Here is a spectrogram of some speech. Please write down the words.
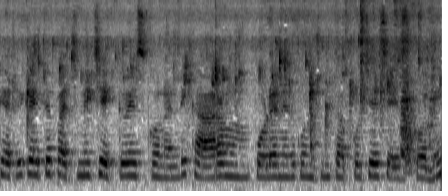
కర్రీకి అయితే పచ్చిమిర్చి ఎక్కువ వేసుకోనండి కారం పొడి అనేది కొంచెం తక్కువ చేసి వేసుకోవాలి.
